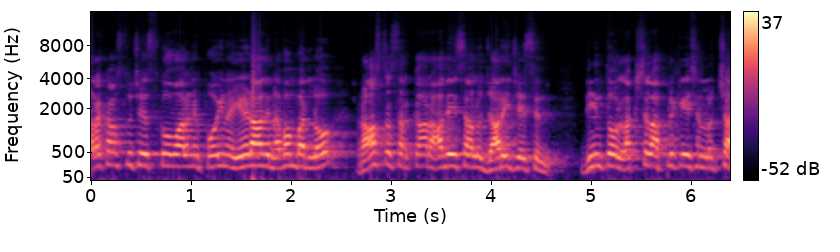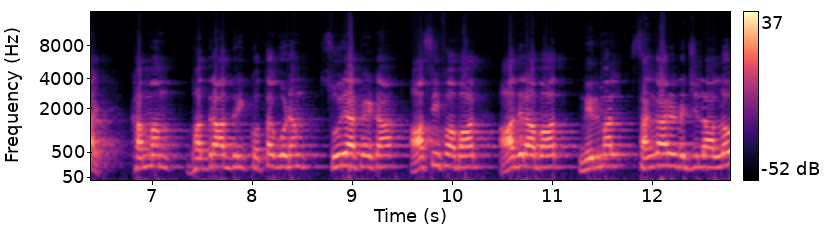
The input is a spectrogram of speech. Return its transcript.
దరఖాస్తు చేసుకోవాలని పోయిన ఏడాది నవంబర్లో రాష్ట్ర సర్కార్ ఆదేశాలు జారీ చేసింది. దీంతో లక్షల అప్లికేషన్లు వచ్చాయి ఖమ్మం భద్రాద్రి కొత్తగూడెం సూర్యాపేట ఆసిఫాబాద్ ఆదిలాబాద్ నిర్మల్ సంగారెడ్డి జిల్లాల్లో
